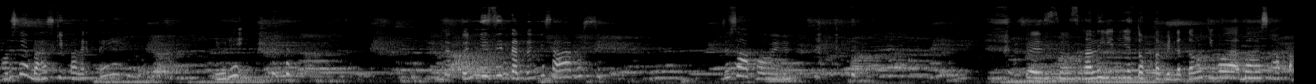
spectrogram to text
Harusnya bahas kipalet teh. Yaudah. Datunya sih datunya seharus sih terus apa Guys, sama sekali ini nyetok tapi nggak tahu kita bahas apa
